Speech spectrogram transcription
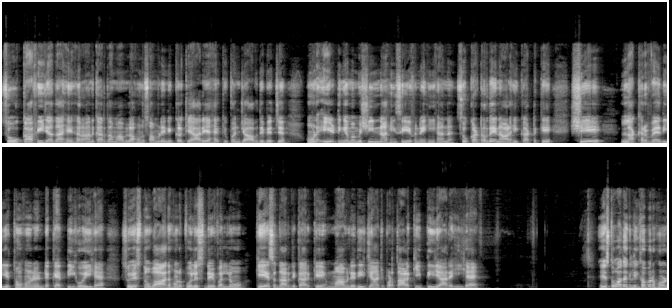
ਸੋ ਕਾਫੀ ਜ਼ਿਆਦਾ ਇਹ ਹੈਰਾਨ ਕਰਦਾ ਮਾਮਲਾ ਹੁਣ ਸਾਹਮਣੇ ਨਿਕਲ ਕੇ ਆ ਰਿਹਾ ਹੈ ਕਿ ਪੰਜਾਬ ਦੇ ਵਿੱਚ ਹੁਣ ਏਟੀਐਮ ਮਸ਼ੀਨਾਂ ਹੀ ਸੇਫ ਨਹੀਂ ਹਨ। ਸੋ ਕਟਰ ਦੇ ਨਾਲ ਹੀ ਕੱਟ ਕੇ 6 ਲੱਖ ਰੁਪਏ ਦੀ ਇੱਥੋਂ ਹੁਣ ਡਕੈਤੀ ਹੋਈ ਹੈ। ਸੋ ਇਸ ਤੋਂ ਬਾਅਦ ਹੁਣ ਪੁਲਿਸ ਦੇ ਵੱਲੋਂ ਕੇਸ ਦਰਜ ਕਰਕੇ ਮਾਮਲੇ ਦੀ ਜਾਂਚ ਪੜਤਾਲ ਕੀਤੀ ਜਾ ਰਹੀ ਹੈ। ਇਸ ਤੋਂ ਬਾਅਦ ਅਗਲੀ ਖਬਰ ਹੁਣ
